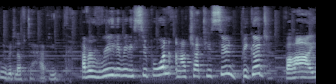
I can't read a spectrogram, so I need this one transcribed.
We would love to have you. Have a really, really super one, and I'll chat to you soon. Be good. Bye.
